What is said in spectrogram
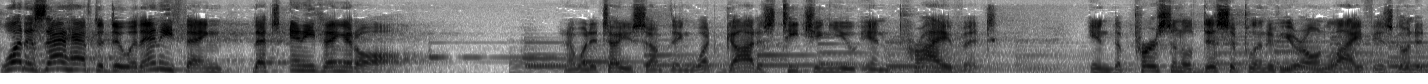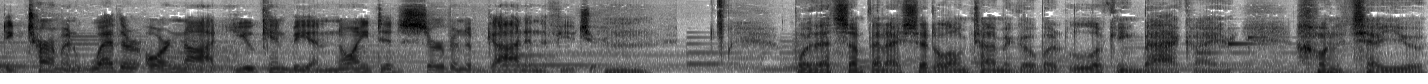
What does that have to do with anything that's anything at all? And I want to tell you something what God is teaching you in private, in the personal discipline of your own life, is going to determine whether or not you can be anointed servant of God in the future. Hmm. Boy, that's something I said a long time ago, but looking back, I, I want to tell you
